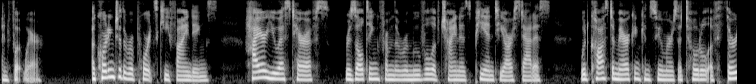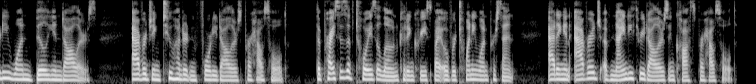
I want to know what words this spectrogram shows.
and footwear. According to the report's key findings, higher U.S. tariffs resulting from the removal of China's PNTR status would cost American consumers a total of $31 billion, averaging $240 per household. The prices of toys alone could increase by over 21%, adding an average of $93 in costs per household.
